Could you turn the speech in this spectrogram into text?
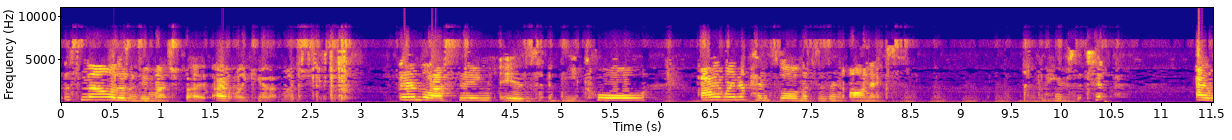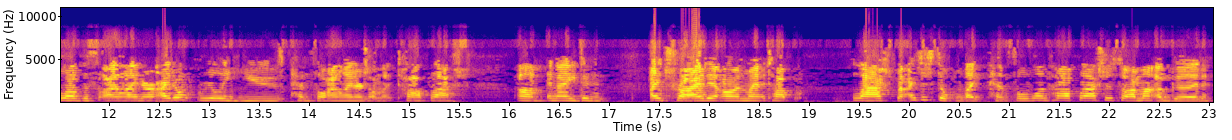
The smell doesn't do much, but I don't really care that much. And the last thing is the Kohl eyeliner pencil, and this is an Onyx. And here's the tip. I love this eyeliner. I don't really use pencil eyeliners on my top lash, um, and I didn't. I tried it on my top lash, but I just don't like pencils on top lashes, so I'm not a good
